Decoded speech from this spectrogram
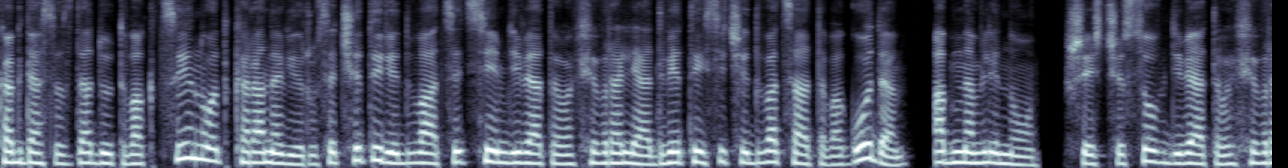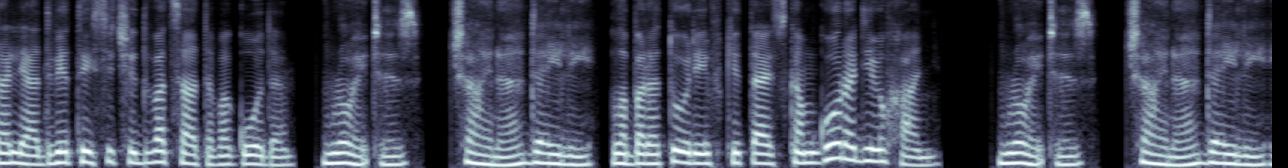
когда создадут вакцину от коронавируса 4.27 9 февраля 2020 года, обновлено, 6 часов 9 февраля 2020 года. Reuters, China Daily. Лаборатории в китайском городе Ухань. Reuters, China Daily.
